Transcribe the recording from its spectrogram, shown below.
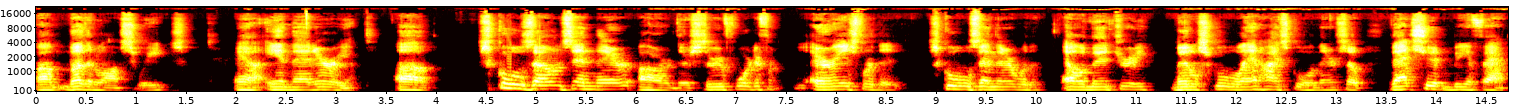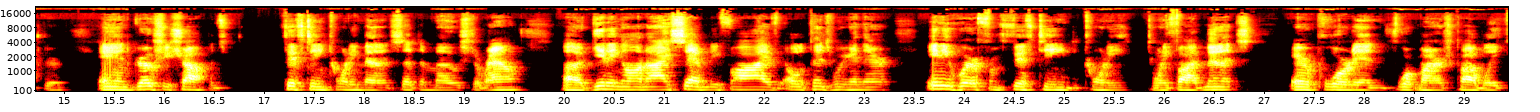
um, mother-in-law suites uh, in that area. Uh, school zones in there are there's three or four different areas for the schools in there with elementary, middle school, and high school in there. So that shouldn't be a factor. And grocery shopping's 15, 20 minutes at the most around. Uh, getting on I 75, all depends where you're in there, anywhere from 15 to 20, 25 minutes. Airport in Fort Myers, probably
